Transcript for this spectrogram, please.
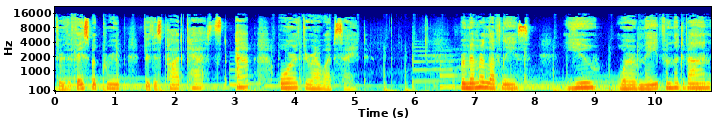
through the Facebook group, through this podcast app, or through our website. Remember, lovelies, you were made from the divine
